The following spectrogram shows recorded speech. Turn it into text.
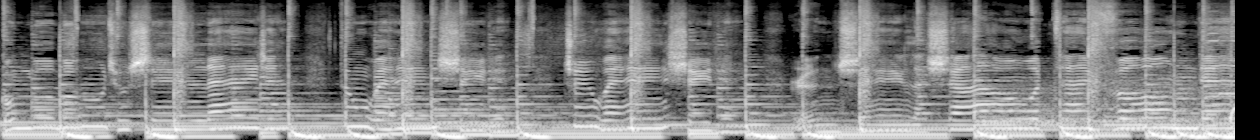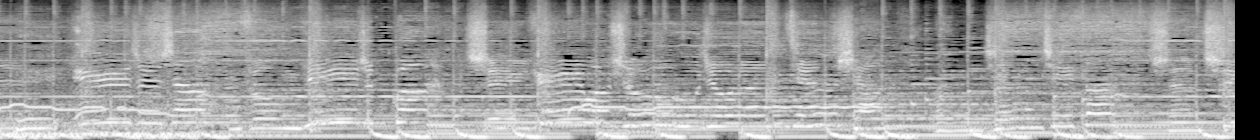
功过不求谁来鉴，等为谁点，只为谁点，任谁来笑我太疯癫。天下？万箭齐发，舍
